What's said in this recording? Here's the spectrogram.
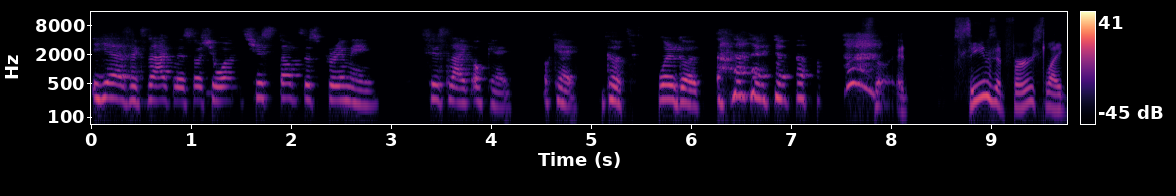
Yes, exactly. So she wants she stops screaming. She's like, "Okay, okay, good. We're good." So it seems at first like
